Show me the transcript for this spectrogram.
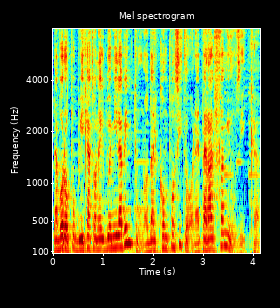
lavoro pubblicato nel 2021 dal compositore per Alpha Music.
